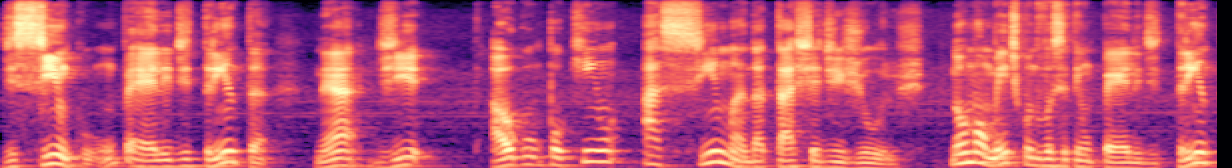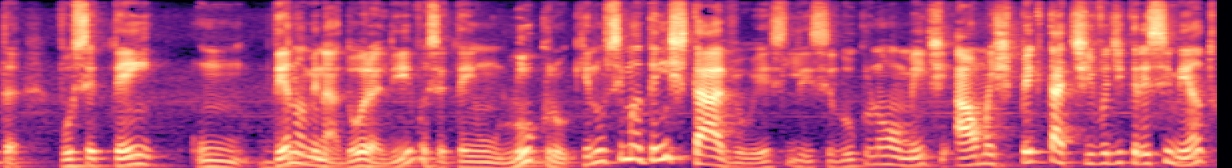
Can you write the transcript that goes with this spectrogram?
de 5, um PL de 30, né, de algo um pouquinho acima da taxa de juros. Normalmente, quando você tem um PL de 30, você tem um denominador ali, você tem um lucro que não se mantém estável. Esse, esse lucro normalmente há uma expectativa de crescimento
